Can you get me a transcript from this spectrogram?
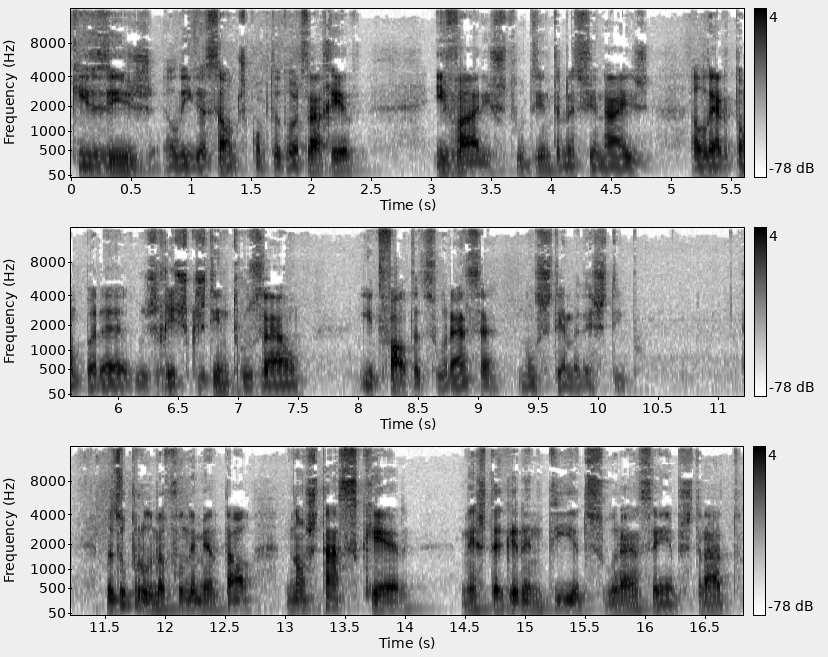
que exige a ligação dos computadores à rede e vários estudos internacionais alertam para os riscos de intrusão e de falta de segurança num sistema deste tipo. Mas o problema fundamental não está sequer nesta garantia de segurança em abstrato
